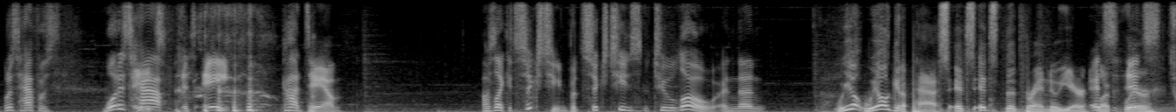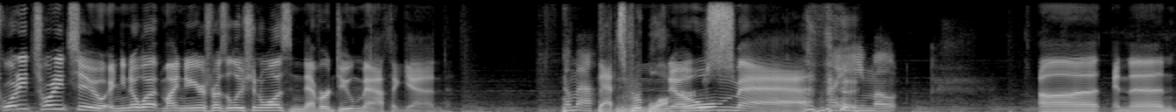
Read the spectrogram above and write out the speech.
What is half of. What is Eight. half? It's eight. God damn. I was like, it's 16, but 16's too low. And then We all, we all get a pass. It's it's the brand new year. it's, Look, we're it's 2022. And you know what? My New Year's resolution was never do math again. No math. that's for blockers. No math. My emote. Uh, and then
